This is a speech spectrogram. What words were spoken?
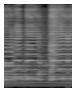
Bye.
